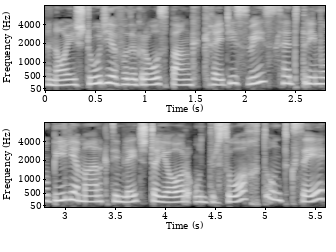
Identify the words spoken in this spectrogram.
Eine neue Studie von der Grossbank Credit Suisse hat den Immobilienmarkt im letzten Jahr untersucht und gesehen,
